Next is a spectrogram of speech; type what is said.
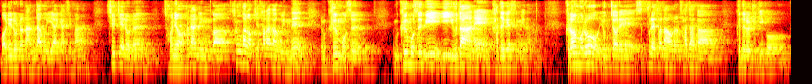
머리로는 안다고 이야기하지만 실제로는 전혀 하나님과 상관없이 살아가고 있는 그 모습, 그 모습이 이 유다 안에 가득했습니다. 그러므로 6절에 스풀에서 나오는 사자가 그들을 죽이고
